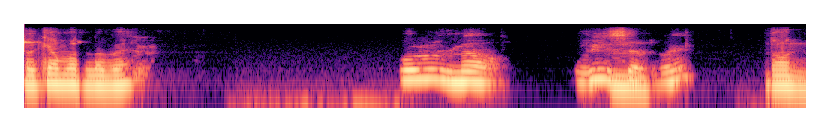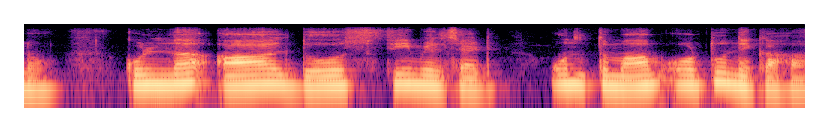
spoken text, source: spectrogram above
का क्या मतलब है? फुलना वी सेड नो नो कुलना ऑल दोस फीमेल सेड उन तमाम औरतों ने कहा।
